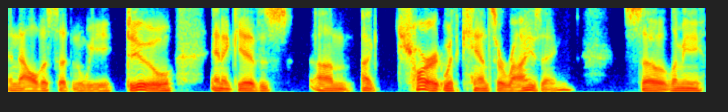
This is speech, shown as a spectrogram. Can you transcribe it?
and now all of a sudden we do, and it gives um, a chart with Cancer rising. So let me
